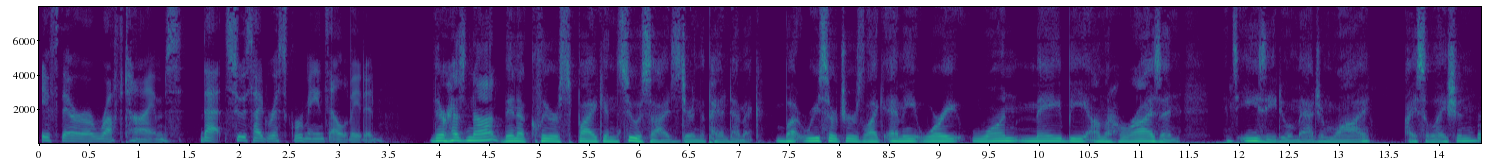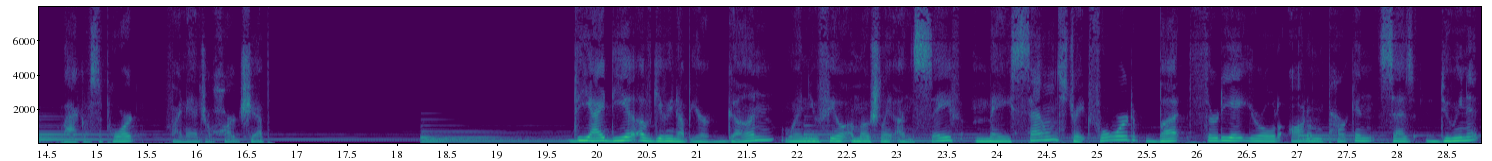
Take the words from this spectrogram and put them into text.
if there are rough times, that suicide risk remains elevated. There has not been a clear spike in suicides during the pandemic, but researchers like Emmy worry one may be on the horizon it's easy to imagine why isolation, lack of support, financial hardship. The idea of giving up your gun when you feel emotionally unsafe may sound straightforward, but 38 year old Autumn Parkin says doing it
